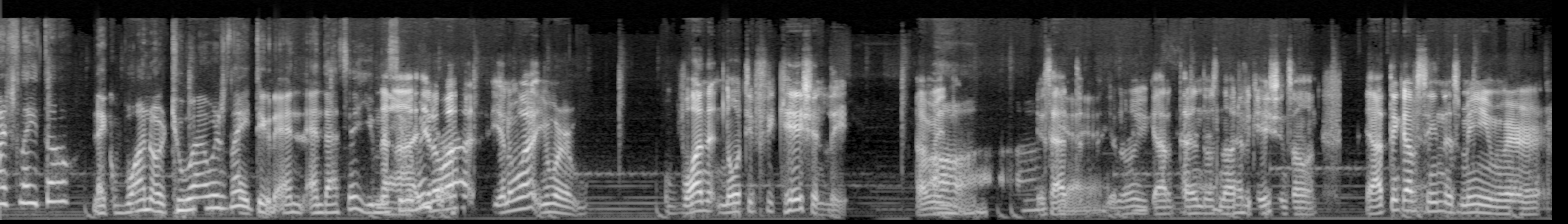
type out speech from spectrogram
much late though? Like one or two hours late, dude, and and that's it. You missed nah, you know what? You know what? You were one notification late. I mean, Ah, You just had yeah, to, yeah. you know, you gotta turn those notifications on. Yeah, I think I've Yeah. seen this meme where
